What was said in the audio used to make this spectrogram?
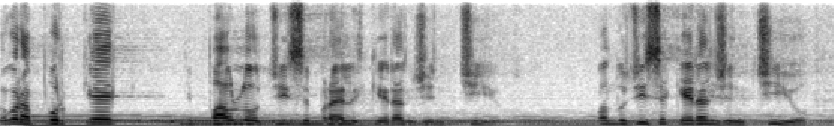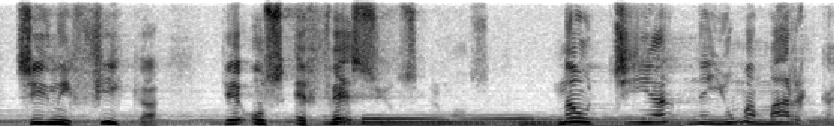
Agora, por que, que Paulo disse para eles que eram gentios? Quando disse que eram gentios, significa que os efésios, irmãos, não tinha nenhuma marca,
